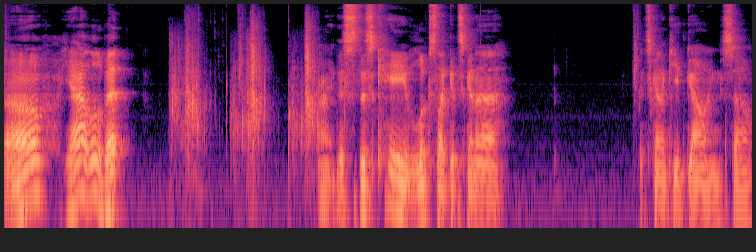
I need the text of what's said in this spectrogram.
Oh, yeah, a little bit. Alright, this this cave looks like it's gonna it's gonna keep going, so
